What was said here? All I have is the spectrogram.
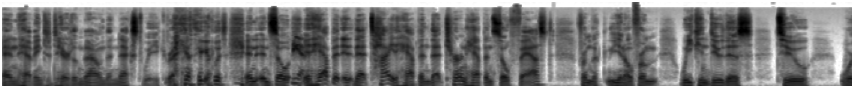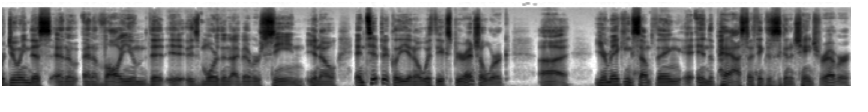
and having to tear them down the next week, right? like it was, and and so yeah. it happened. It, that tide happened. That turn happened so fast from the, you know, from we can do this to we're doing this at a at a volume that is more than I've ever seen, you know. And typically, you know, with the experiential work, uh, you're making something in the past. I think this is going to change forever.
